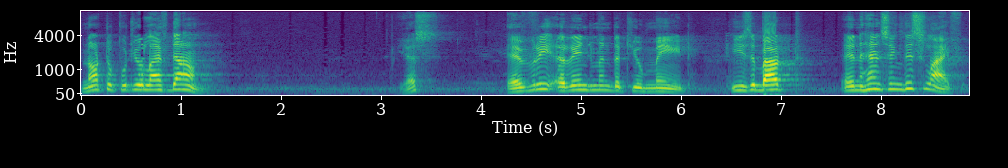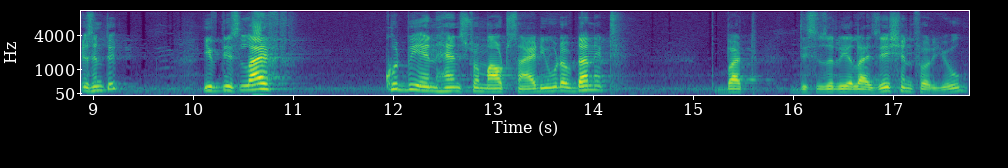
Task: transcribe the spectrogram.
not to put your life down. Yes? Every arrangement that you made is about enhancing this life, isn't it? If this life could be enhanced from outside, you would have done it. But this is a realization for you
